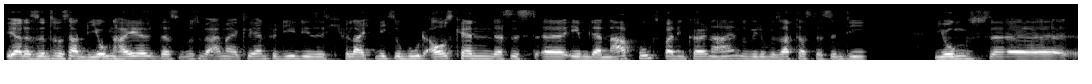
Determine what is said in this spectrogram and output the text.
Ja, das ist interessant. Die jungen Haie, das müssen wir einmal erklären für die, die sich vielleicht nicht so gut auskennen. Das ist äh, eben der Nachwuchs bei den Kölner Haien, so wie du gesagt hast. Das sind die Jungs äh,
